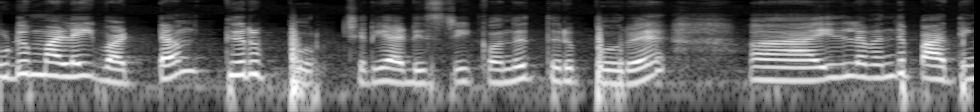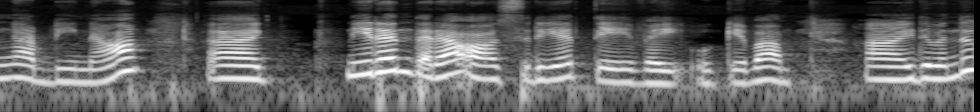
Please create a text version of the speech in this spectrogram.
உடுமலை வட்டம் திருப்பூர் சரியா? டிஸ்ட்ரிக் வந்து திருப்பூர். இதில் வந்து பார்த்தீங்க அப்படின்னா நிரந்தர ஆசிரியர் தேவை ஓகேவா இது வந்து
